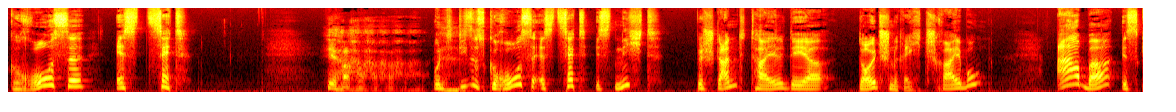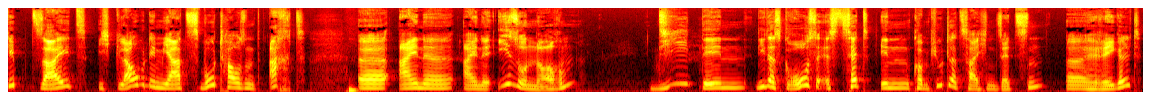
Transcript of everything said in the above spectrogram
große SZ. Ja. Und dieses große SZ ist nicht Bestandteil der deutschen Rechtschreibung, aber es gibt seit, ich glaube, dem Jahr 2008 äh, eine, eine ISO-Norm, die, die das große SZ in Computerzeichensätzen äh, regelt,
